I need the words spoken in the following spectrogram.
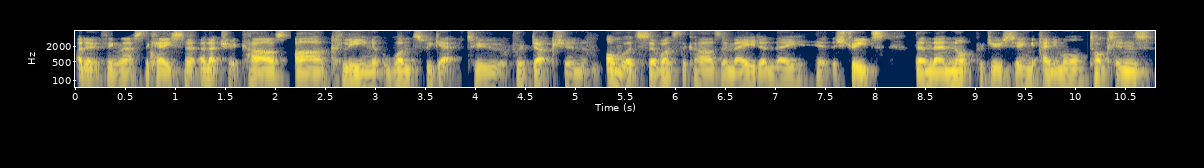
I don't think that's the case. electric cars are clean once we get to production onwards. So once the cars are made and they hit the streets, then they're not producing any more toxins,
